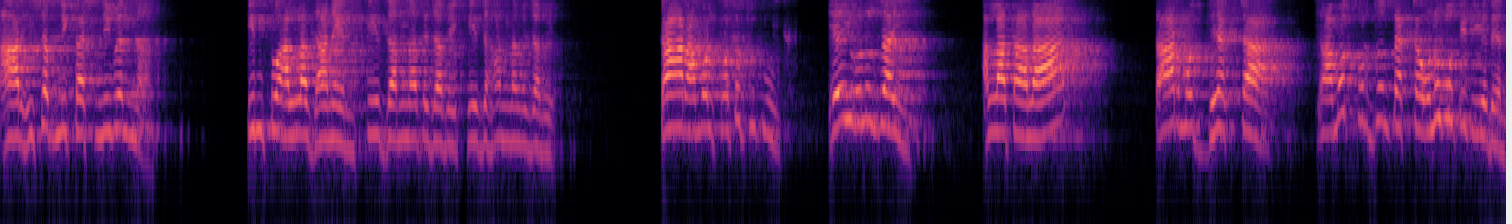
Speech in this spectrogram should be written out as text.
আর হিসাব নিকাশ নিবেন না। কিন্তু আল্লাহ জানেন কে জান্নাতে যাবে, কে জাহান নামে যাবে। কার আমল কতটুকু? এই অনুযায়ী আল্লাহ তালা তার মধ্যে একটা কামত পর্যন্ত একটা অনুভূতি দিয়ে দেন।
